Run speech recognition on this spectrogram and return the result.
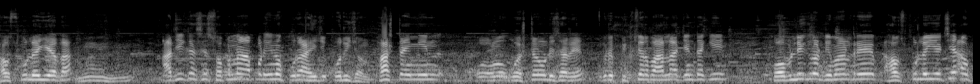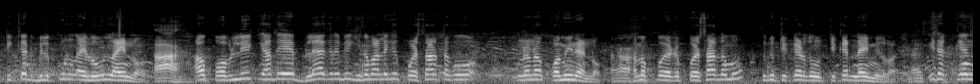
ହାଉସଫୁଲ୍ ହେଇଯାତା ଆଜିକା ସେ ସ୍ୱପ୍ନ ଆପଣ ଇନ ପୁରା ହେଇଛି କରିଛନ୍ ଫାର୍ଷ୍ଟ ଟାଇମ୍ ଇନ୍ ୱେଷ୍ଟର୍ଣ୍ଣ ଓଡ଼ିଶାରେ ଗୋଟେ ପିକ୍ଚର ବାହାରିଲା ଯେନ୍ଟାକି પબ્લિકનો ડિમાન્ડ રે હાઉસફુલ લઈએ છે આ ટિકિટ બિલકુલ અવેલેબલ નહીં નો આ પબ્લિક યાદે બ્લેક રે બી ઘિનવા લાગી પૈસા તકો ના કમી નાનો અમે પૈસા દમુ କିନ୍ତୁ ଟିକେଟ୍ ଦଉ ଟିକେଟ୍ ନାଇଁ ମିଲ୍ବା ଇଟା କେନ୍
